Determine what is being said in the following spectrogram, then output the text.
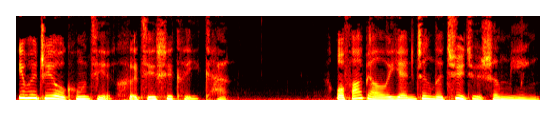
因为只有空姐和机师可以看。”我发表了严正的拒绝声明，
